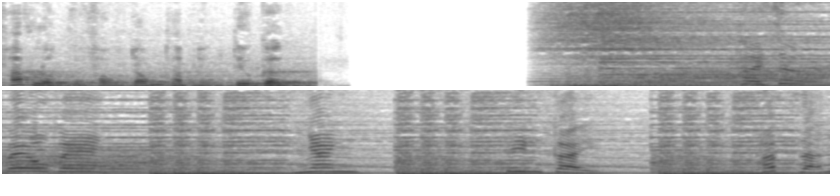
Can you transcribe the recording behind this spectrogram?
pháp luật về phòng chống tham nhũng tiêu cực. Thời sự VOV nhanh, tin cậy, hấp dẫn.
